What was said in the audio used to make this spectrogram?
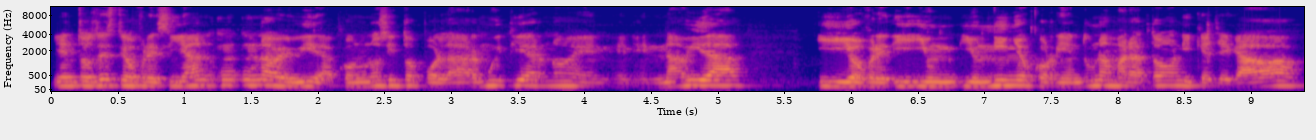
Y entonces te ofrecían un- una bebida con un osito polar muy tierno en Navidad y, ofre- y, un, niño corriendo una maratón y que llegaba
